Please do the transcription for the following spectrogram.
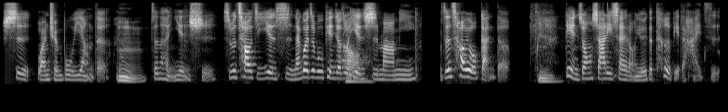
是完全不一样的。嗯，真的很厌世，是不是超级厌世？难怪这部片叫做《厌世妈咪》，我真的超有感的。嗯，电影中莎莉赛隆有一个特别的孩子，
